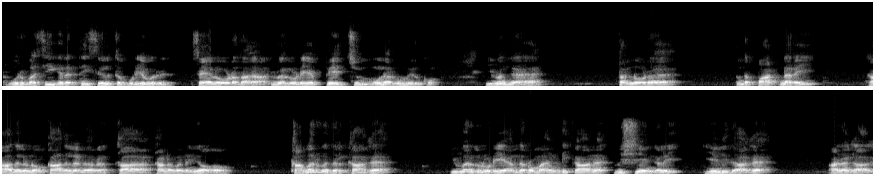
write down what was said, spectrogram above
ஒரு வசீகரத்தை செலுத்தக்கூடிய ஒரு செயலோட தான் இவர்களுடைய பேச்சும் உணர்வும் இருக்கும். இவங்க தன்னோட இந்த பார்ட்னரை காதலனோ காதலனோ கா கணவனையோ கவர்வதற்காக இவர்களுடைய அந்த ரொமான்டிக்கான விஷயங்களை எளிதாக அழகாக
